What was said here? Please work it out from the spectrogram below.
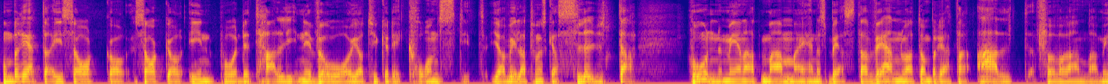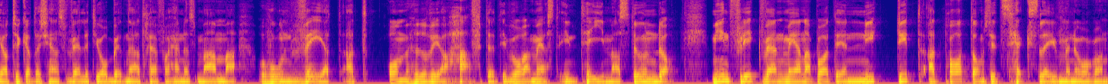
Hon berättar i saker, saker in på detaljnivå och jag tycker det är konstigt. Jag vill att hon ska sluta. Hon menar att mamma är hennes bästa vän och att de berättar allt för varandra. Men jag tycker att det känns väldigt jobbigt när jag träffar hennes mamma och hon vet att om hur vi har haft det i våra mest intima stunder. Min flickvän menar på att det är nyttigt att prata om sitt sexliv med någon.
